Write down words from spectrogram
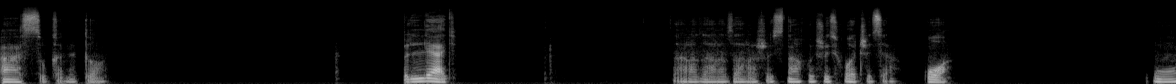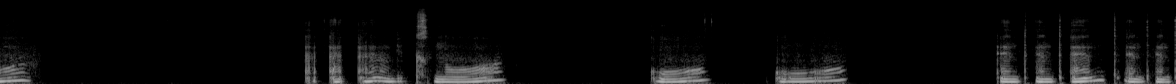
А, сука, не то. Блять. Зараз, зараз, зараз, щось нахуй, щось хочеться. О. О. Е-е-е, вікно. О. О. End, end, end, end, end,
